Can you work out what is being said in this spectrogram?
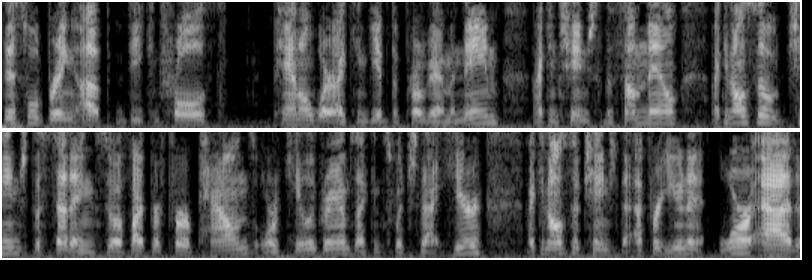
this will bring up the controls panel where I can give the program a name. I can change the thumbnail. I can also change the settings. So if I prefer pounds or kilograms, I can switch that here. I can also change the effort unit or add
